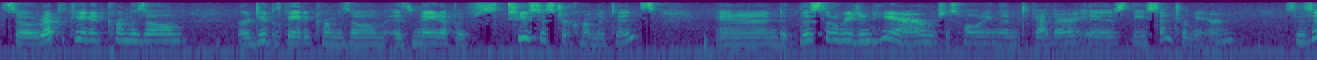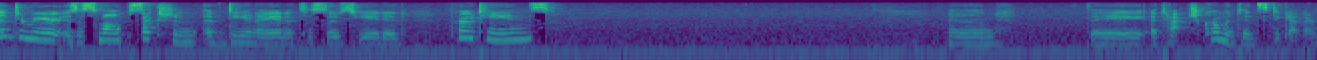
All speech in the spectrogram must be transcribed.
So a replicated chromosome or duplicated chromosome is made up of two sister chromatids, and this little region here, which is holding them together, is the centromere. So the centromere is a small section of DNA and its associated proteins, and they attach chromatids together.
